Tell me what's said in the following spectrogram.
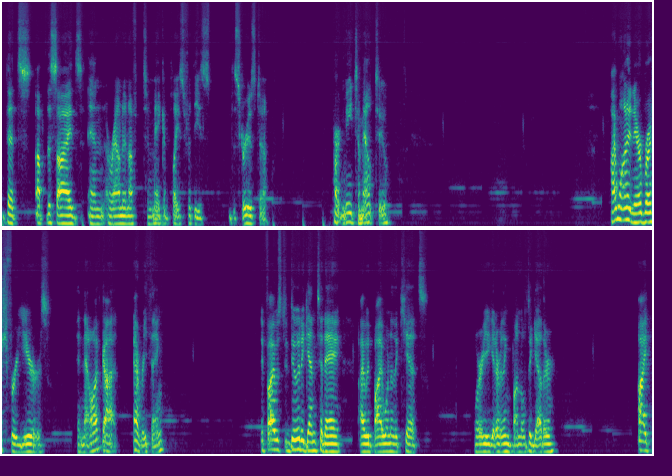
that's up the sides and around enough to make a place for these, the screws to, pardon me, to mount to. I wanted an airbrush for years and now I've got everything. If I was to do it again today, I would buy one of the kits where you get everything bundled together. I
